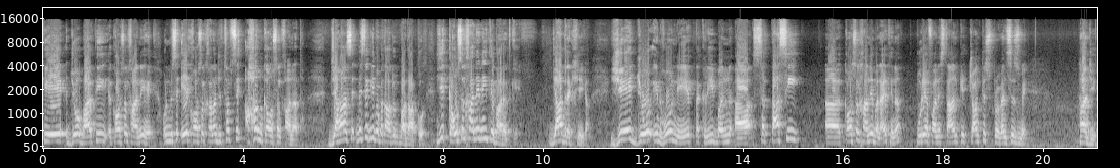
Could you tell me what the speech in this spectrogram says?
कि जो भारतीय कौंसल खाने हैं, उनमें से एक कौंसल खाना जो सबसे अहम कौंसल खाना था। जहाँ से बेसिकली मैं बता दूँ बात आपको, ये कौंसल खाने नहीं थे भारत के। याद रखिएगा, ये जो इन्होंने तकरीबन सत्तासी कौंसल खाने बनाए थे ना, पूरे अफ़गानिस्तान के चौंतीस प्रोवेंसेस में। हाँ जी,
